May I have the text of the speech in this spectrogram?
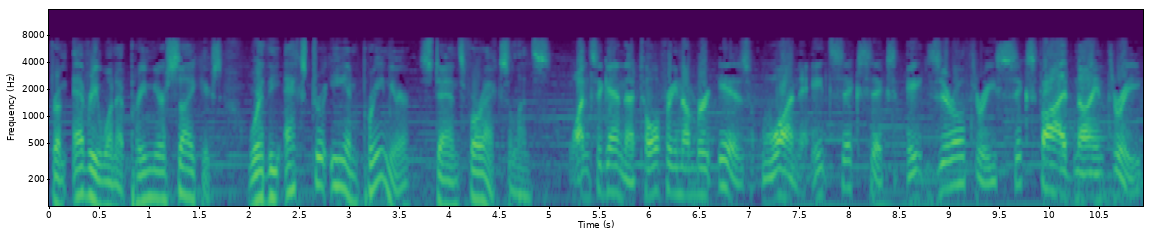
from everyone at Premier Psychics, where the extra E in Premier stands for excellence. Once again, that toll free number is 1 866 803 6593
